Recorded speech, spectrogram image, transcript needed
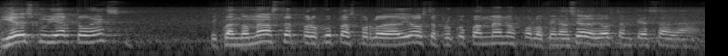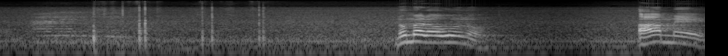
Y he descubierto eso. Que cuando más te preocupas por lo de Dios, te preocupas menos por lo financiero, Dios te empieza a dar. Número uno, ame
